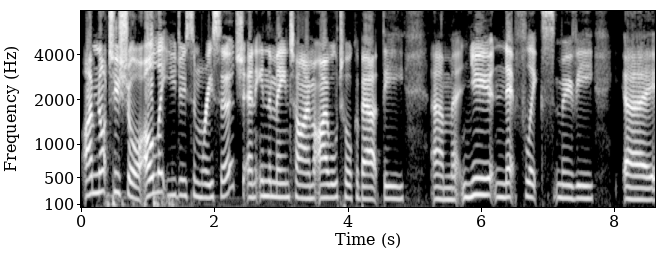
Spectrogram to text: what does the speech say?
I'm not too sure. I'll let you do some research, and in the meantime, I will talk about the um, new Netflix movie, uh,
